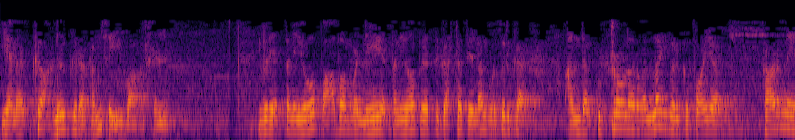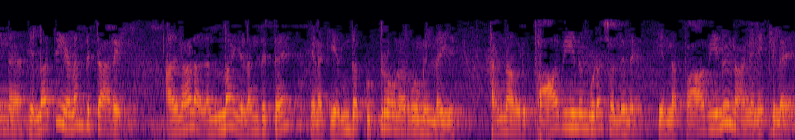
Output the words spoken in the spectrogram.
எனக்கு அனுகிரகம் செய்வார்கள். இவர் எத்தனையோ பாபம் பண்ணி எத்தனையோ பேர்த்து கஷ்டத்தை எல்லாம் கொடுத்திருக்காரு. அந்த குற்ற உணர்வெல்லாம் இவருக்கு போயாச்சு. காரணம் என்ன? எல்லாத்தையும் இழந்துட்டாரே. அதனால அதெல்லாம் இழந்துட்டேன் எனக்கு எந்த குற்ற உணர்வும் இல்லை. தன்னை அவர் பாவின்னு கூட சொல்லலை. என்ன பாவின்னு நான் நினைக்கல.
